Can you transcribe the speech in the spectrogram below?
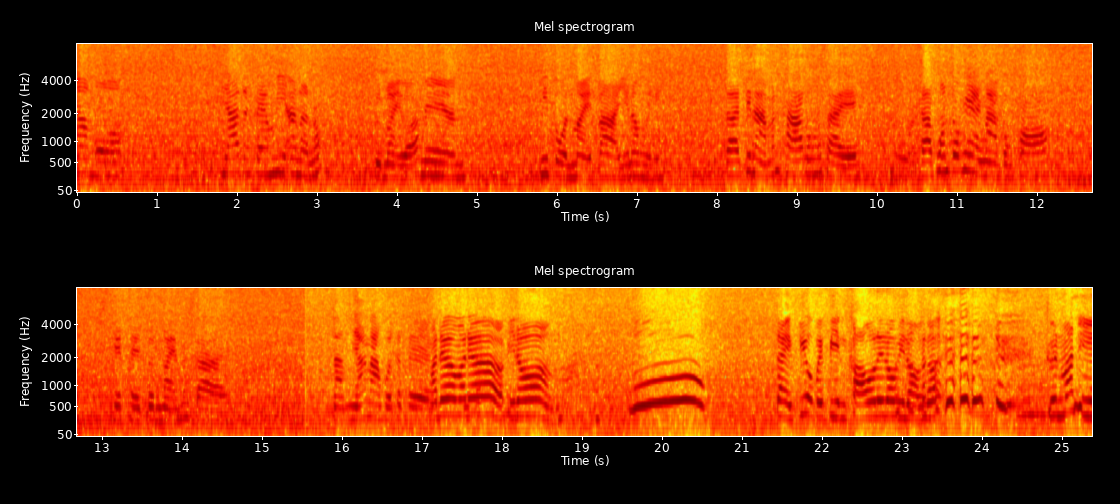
ยามอยาแต่แซมมีอันนั้นเนาะตื่นใหม่วะแมนมีต้นใหม่ตายอยู่นะมือนี้ตาที่หนามันค้าลงมาใส่ตาพ่นตกแห้งหนาตรงค้า เฮ็ดให้ต้นใหม่มันตายน้ำยั้งน้ำหัวสแตงมาเด้อมาเด้อพี่น้องอู้ใจฟิวไปปีนเขาเลยเนาะพี่น้องเนาะขึ้นมานี่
